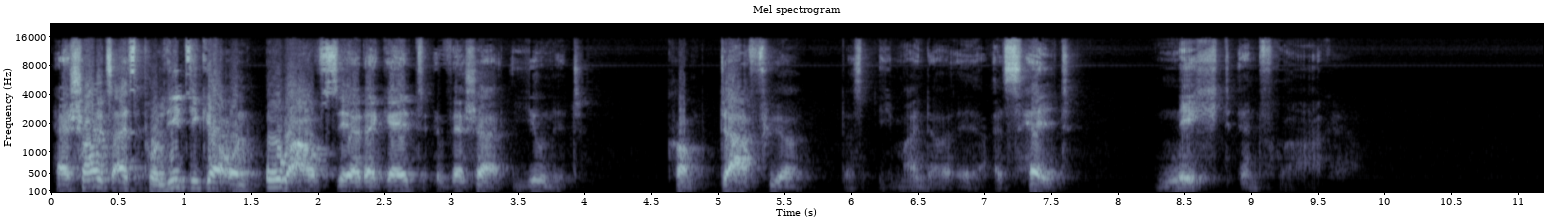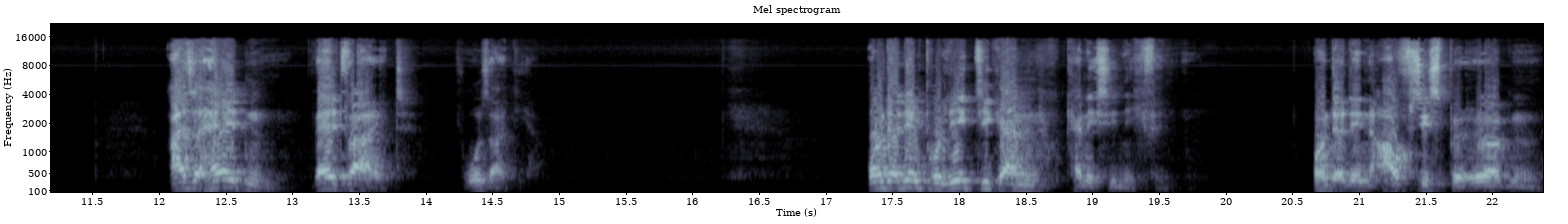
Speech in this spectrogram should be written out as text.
Herr Scholz als Politiker und Oberaufseher der Geldwäscher-Unit kommt dafür, dass ich meine, äh, als Held nicht in Frage. Also Helden weltweit, wo seid ihr? Unter den Politikern kann ich sie nicht finden. Unter den Aufsichtsbehörden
